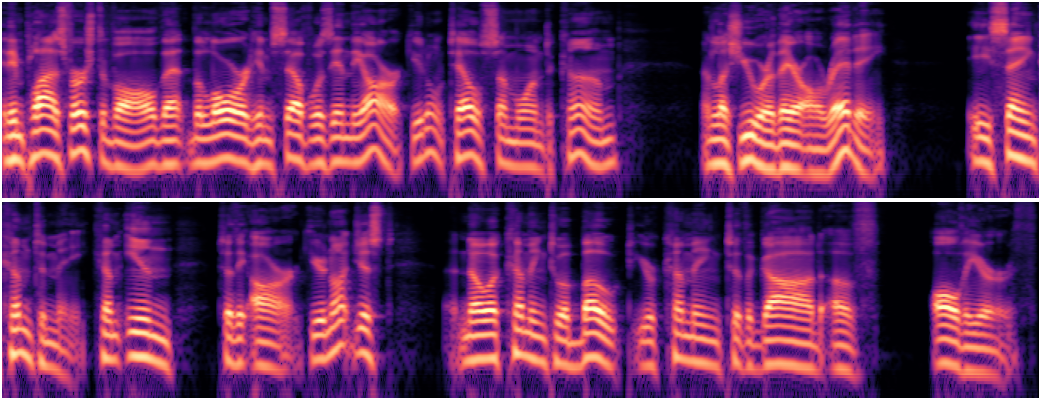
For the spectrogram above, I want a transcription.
It implies, first of all, that the Lord Himself was in the ark. You don't tell someone to come unless you are there already. He's saying, Come to me, come in to the ark. You're not just uh, Noah coming to a boat, you're coming to the God of all the earth,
